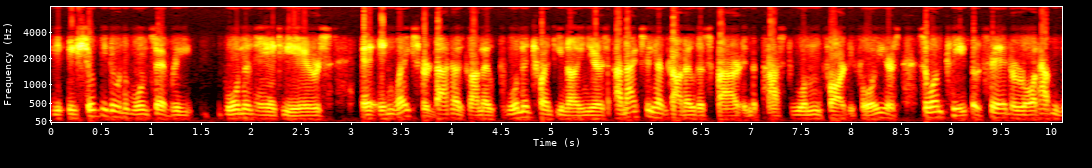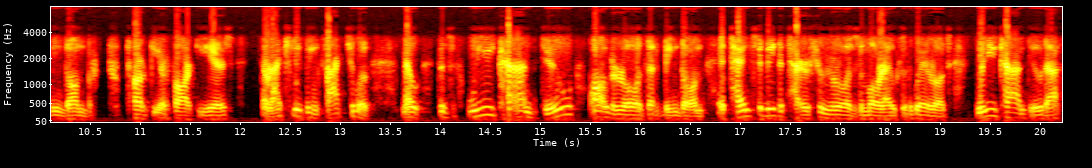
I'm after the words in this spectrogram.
you should be done it once every one in eight years. Uh, in Wexford, that has gone out one in 29 years and actually has gone out as far in the past one in 44 years. So when people say the road haven't been done for 30 or 40 years, they're actually being factual. Now, we can't do all the roads that have been done. It tends to be the tertiary roads, and the more out of the way roads. We can't do that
